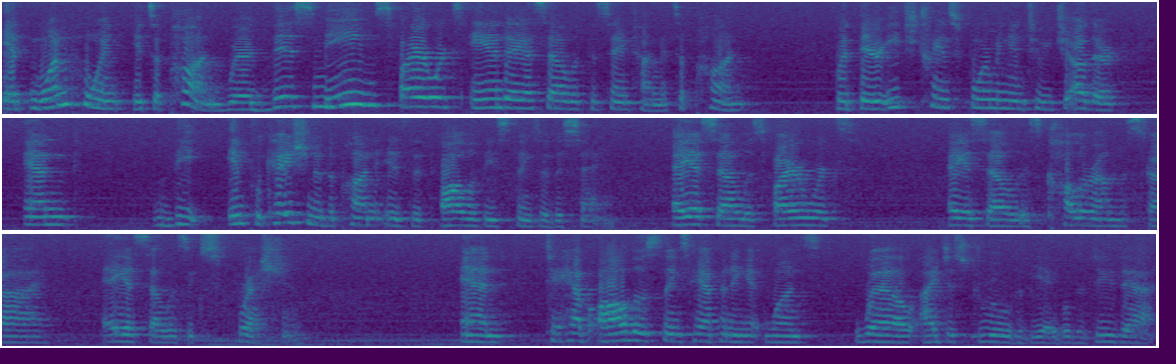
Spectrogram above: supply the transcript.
at one point, it's a pun, where this means fireworks and ASL at the same time. It's a pun, but they're each transforming into each other, and the implication of the pun is that all of these things are the same. ASL is fireworks, ASL is color on the sky, ASL is expression. And to have all those things happening at once, well, I just drool to be able to do that.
